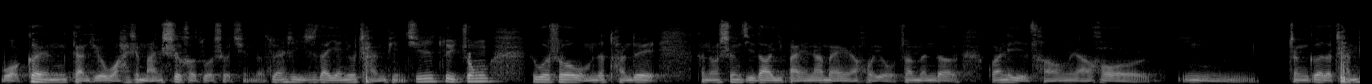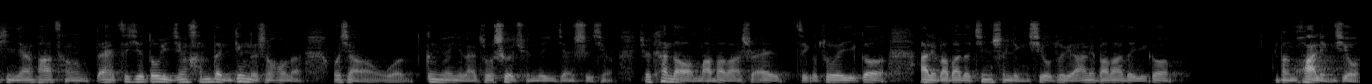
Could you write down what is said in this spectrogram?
我个人感觉我还是蛮适合做社群的，虽然是一直在研究产品，其实最终如果说我们的团队可能升级到一百人、两百人，然后有专门的管理层，然后嗯，整个的产品研发层，哎，这些都已经很稳定的时候呢，我想我更愿意来做社群的一件事情。其实看到马爸爸说，哎，这个作为一个阿里巴巴的精神领袖，作为阿里巴巴的一个。文化领袖，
